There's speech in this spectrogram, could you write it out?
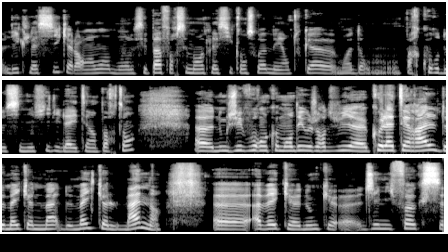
les classiques. Alors moi, bon, c'est pas forcément un classique en soi, mais en tout cas, euh, moi dans mon parcours de cinéphile, il a été important. Euh, donc je vais vous recommander aujourd'hui euh, Collatéral de Michael, Ma de Michael Mann, avec donc Jamie Foxx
